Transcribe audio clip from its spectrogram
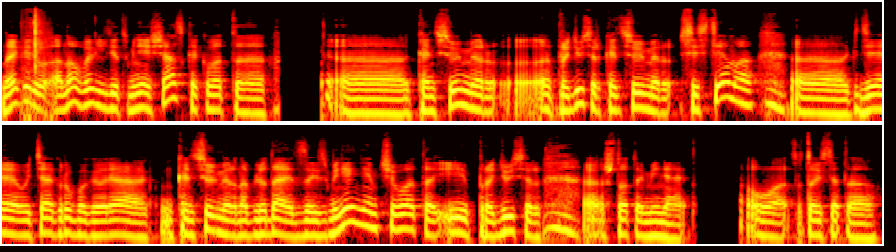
Но я говорю, оно выглядит мне сейчас как вот э, Э, consumer, э, producer-consumer система, э, где у тебя, грубо говоря, consumer наблюдает за изменением чего-то, и продюсер что-то меняет. Вот, то есть это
